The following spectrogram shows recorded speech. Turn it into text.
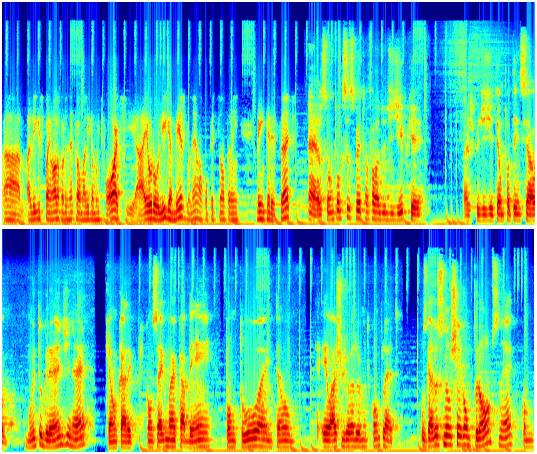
a, a, Liga Espanhola, por exemplo, é uma liga muito forte, a Euroliga mesmo, né? Uma competição também bem interessante. É, eu sou um pouco suspeito para falar do Didi, porque acho que o Didi tem um potencial muito grande, né? Que é um cara que consegue marcar bem, pontua, então eu acho o jogador muito completo. Os garotos não chegam prontos, né? Como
